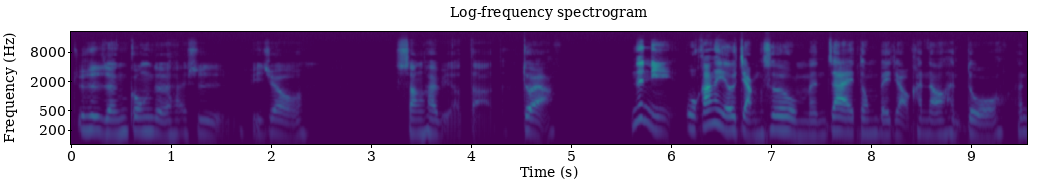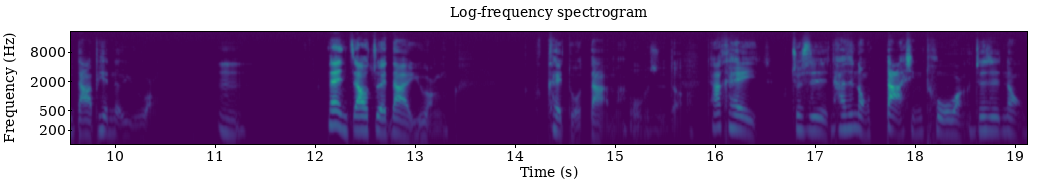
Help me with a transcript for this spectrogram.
就是人工的还是比较伤害比较大的？对啊，那你我刚刚有讲说我们在东北角看到很多很大片的渔网，嗯，那你知道最大渔网可以多大吗？我不知道，它可以。就是它是那种大型拖网，就是那种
